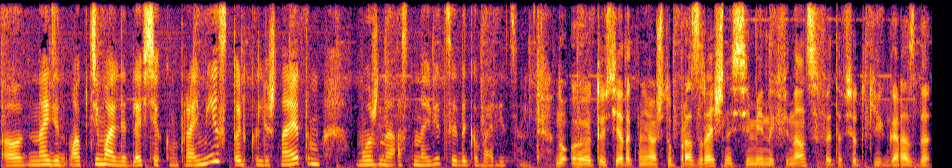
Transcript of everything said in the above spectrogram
э, найден оптимальный для всех компромисс, только лишь на этом можно остановиться и договориться. Ну, э, то есть я так понимаю, что прозрачность семейных финансов это все-таки гораздо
